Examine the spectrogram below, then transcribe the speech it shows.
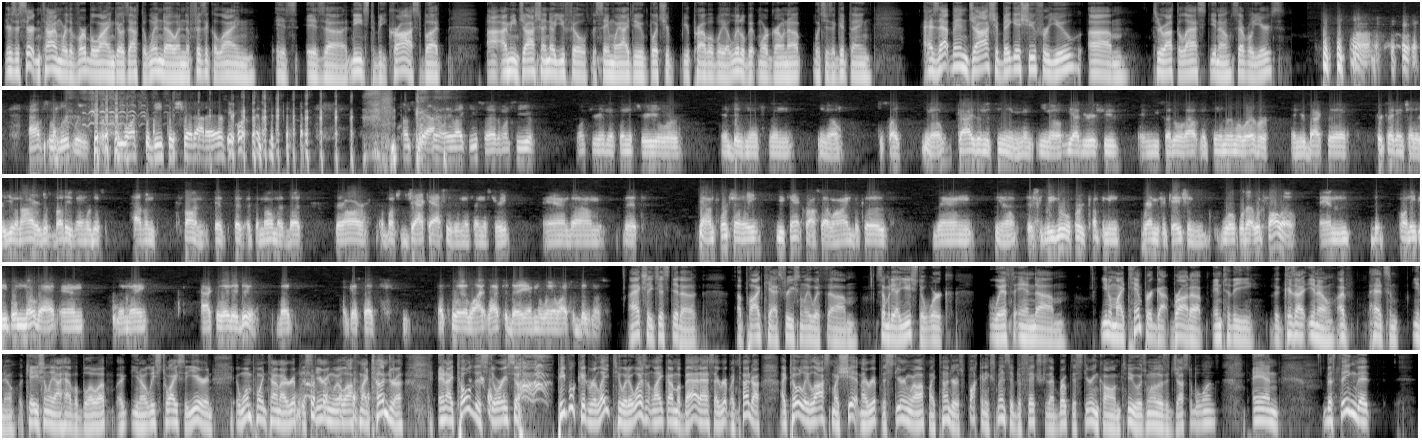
there's a certain time where the verbal line goes out the window and the physical line is is uh, needs to be crossed. But uh, I mean, Josh, I know you feel the same way I do. Butch, you're you're probably a little bit more grown up, which is a good thing. Has that been, Josh, a big issue for you um, throughout the last, you know, several years? Oh, absolutely. He wants to beat the shit out of everyone. Unfortunately, like you said, once you once you're in this industry or in business, then you know, just like you know, guys in the team, and you know, you have your issues and you settle it out in the team room or wherever, and you're back to protecting each other. You and I are just buddies, and we're just having fun at, at, at the moment. But there are a bunch of jackasses in this industry, and um, that, yeah, unfortunately, you can't cross that line because then you know there's legal or company ramifications that would follow, and the, plenty of people know that, and then they act the way they do. But I guess that's that's the way of life, life today, and the way of life of business. I actually just did a a podcast recently with um, somebody I used to work with, and um, you know, my temper got brought up into the the because I, you know, I've had some. You know, occasionally I have a blow up, uh, you know, at least twice a year. And at one point in time, I ripped the steering wheel off my Tundra. And I told this story so people could relate to it. It wasn't like I'm a badass. I ripped my Tundra off. I totally lost my shit and I ripped the steering wheel off my Tundra. It's fucking expensive to fix because I broke the steering column too. It was one of those adjustable ones. And the thing that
